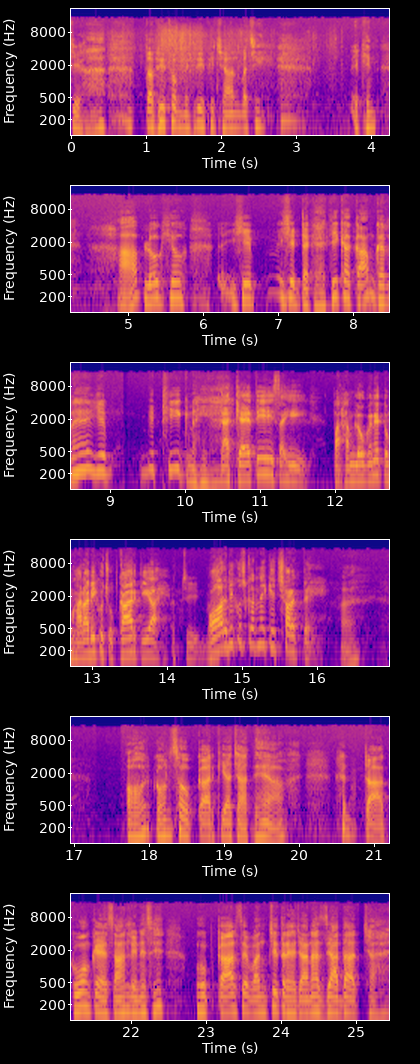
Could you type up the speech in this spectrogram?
जी हाँ तभी तो मेरी भी जान बची। लेकिन आप लोग यो ये ये डकैती का काम कर रहे हैं ये ये ठीक नहीं है। डकैती ही सही पर हम लोगों ने तुम्हारा भी कुछ उपकार किया है। जी। और भी कुछ करने की इच्छा रखते हैं। हैं? और कौन सा उपकार किया चाहते हैं आप? डाकुओं के एहसान लेने से उपकार से वंचित रह जाना ज़्यादा अच्छा है।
